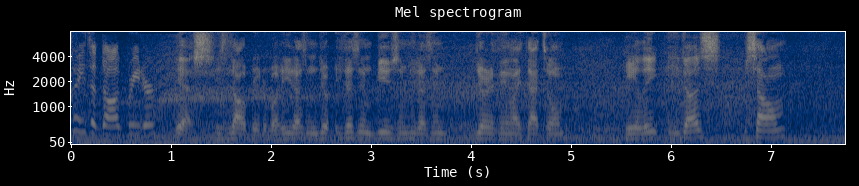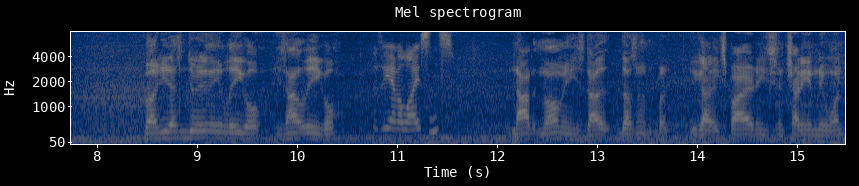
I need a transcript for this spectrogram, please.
So he's a dog breeder. Yes, he's a dog breeder, but he doesn't do, he doesn't abuse them. He doesn't do anything like that to them. He he does sell them, but he doesn't do anything illegal. He's not illegal. Does he have a license? Not at the moment, he doesn't, but he got expired and he's going to try to get a new one.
